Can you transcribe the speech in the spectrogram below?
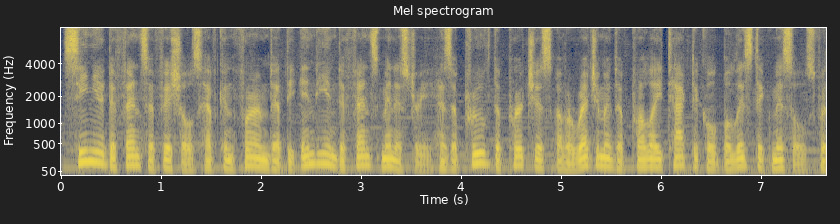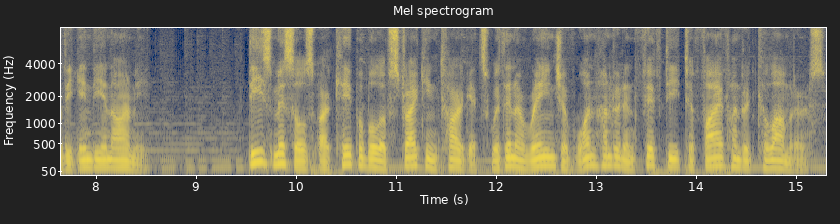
Senior defense officials have confirmed that the Indian Defense Ministry has approved the purchase of a regiment of Pralay tactical ballistic missiles for the Indian Army. These missiles are capable of striking targets within a range of 150 to 500 kilometers.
